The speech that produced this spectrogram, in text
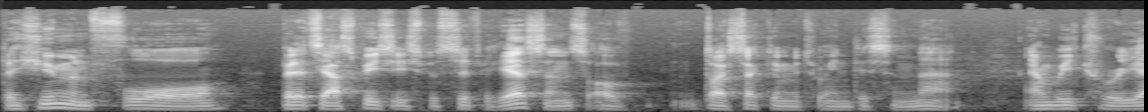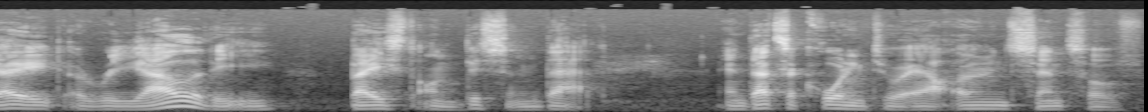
the human flaw, but it's our species specific essence of dissecting between this and that, and we create a reality based on this and that, and that's according to our own sense of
